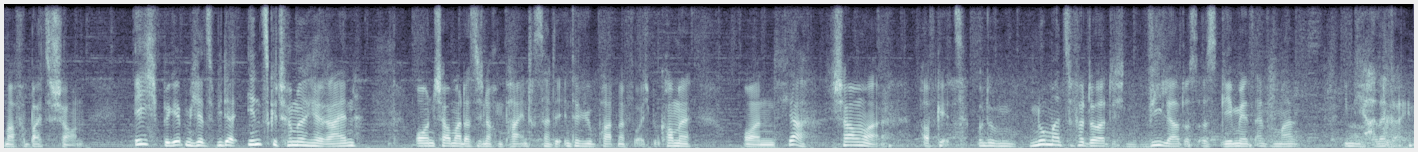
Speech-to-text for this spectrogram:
mal vorbeizuschauen. Ich begebe mich jetzt wieder ins Getümmel hier rein und schau mal, dass ich noch ein paar interessante Interviewpartner für euch bekomme. Und ja, schauen wir mal. Auf geht's. Und um nur mal zu verdeutlichen, wie laut es ist, gehen wir jetzt einfach mal in die Halle rein.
